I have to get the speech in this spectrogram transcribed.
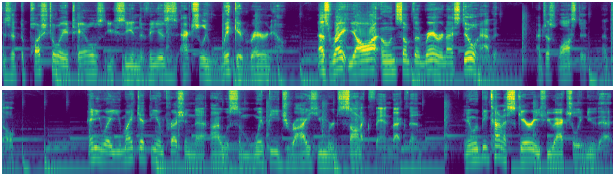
is that the plush toy Tails you see in the videos is actually wicked rare now. That's right, y'all, I own something rare and I still have it. I just lost it, that's all. Anyway, you might get the impression that I was some wimpy, dry-humored Sonic fan back then. And it would be kinda scary if you actually knew that.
